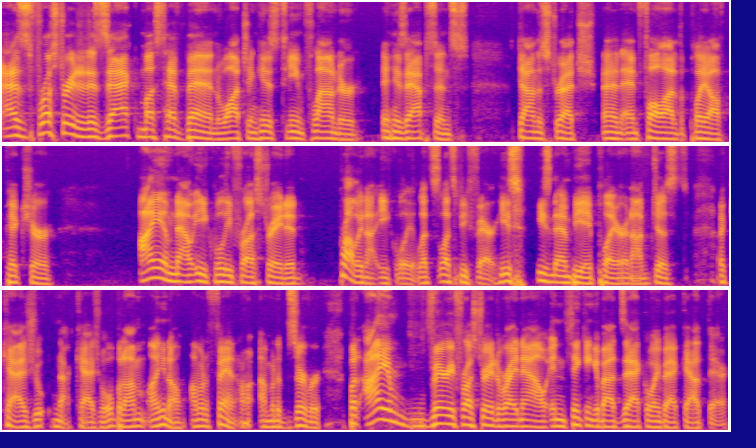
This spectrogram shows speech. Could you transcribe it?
as frustrated as Zach must have been watching his team flounder in his absence down the stretch and and fall out of the playoff picture. I am now equally frustrated. Probably not equally. Let's let's be fair. He's he's an NBA player, and I'm just a casual, not casual, but I'm you know I'm a fan. I'm an observer. But I am very frustrated right now in thinking about Zach going back out there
